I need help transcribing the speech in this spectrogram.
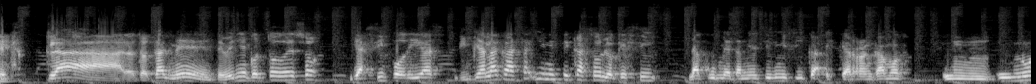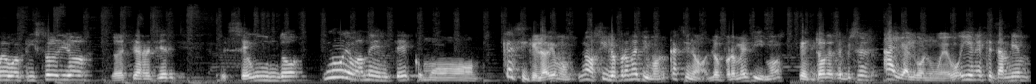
Eh, Claro, totalmente. Venía con todo eso y así podías limpiar la casa. Y en este caso, lo que sí la cumbia también significa es que arrancamos un, un nuevo episodio, lo decía recién, el segundo, nuevamente, como casi que lo habíamos. No, sí, lo prometimos, casi no, lo prometimos, que en todos los episodios hay algo nuevo. Y en este también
